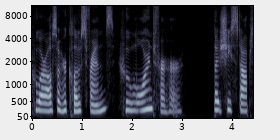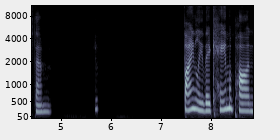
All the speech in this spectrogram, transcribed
who are also her close friends, who mourned for her, but she stopped them. Finally, they came upon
